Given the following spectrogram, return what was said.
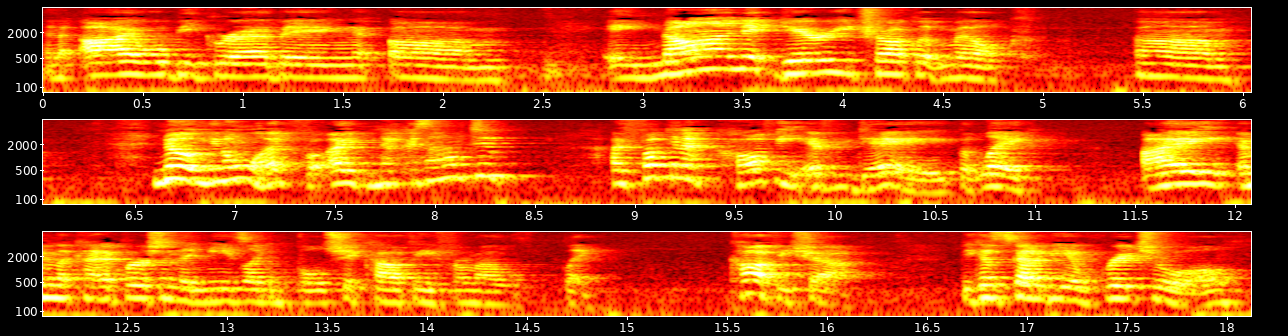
And I will be grabbing um, a non dairy chocolate milk. Um, no, you know what? I Because I don't do. I fucking have coffee every day, but like. I am the kind of person that needs like bullshit coffee from a like coffee shop because it's got to be a ritual.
